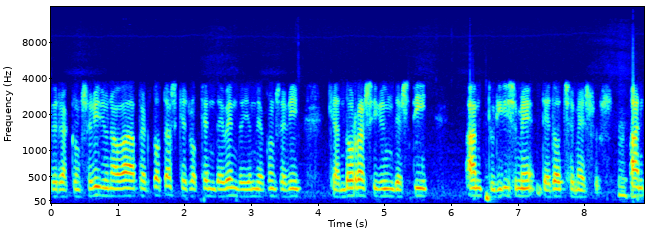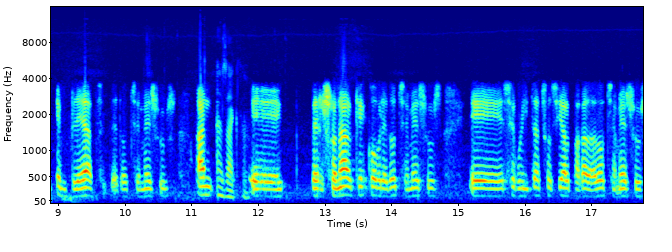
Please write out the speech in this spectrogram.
per aconseguir d'una vegada per totes, que és el que hem de vendre i hem d'aconseguir que Andorra sigui un destí amb turisme de 12 mesos, Mhm. amb empleats de 12 mesos, amb Exacte. eh, personal que cobre 12 mesos, eh, seguretat social pagada 12 mesos,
